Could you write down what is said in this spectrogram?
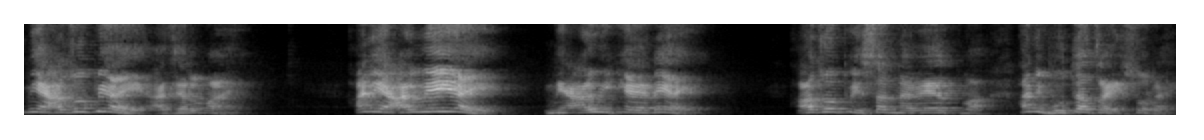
मी आजोपी आहे आजन्म आहे. आणि अव्ययी आहे मी अविक्याने आहे. आजोपी सन्न आत्मा आणि भूताचा ईश्वर आहे.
